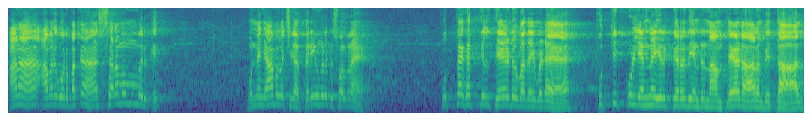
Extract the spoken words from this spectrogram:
ஆனால் அவனுக்கு ஒரு பக்கம் சிரமமும் இருக்குது உன்னை ஞாபகம் வச்சுக்க பெரியவங்களுக்கு சொல்கிறேன் புத்தகத்தில் தேடுவதை விட புத்திக்குள் என்ன இருக்கிறது என்று நாம் தேட ஆரம்பித்தால்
